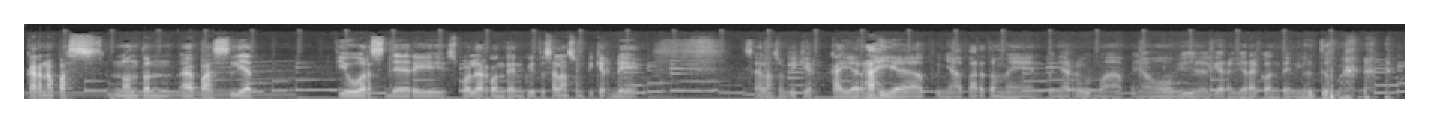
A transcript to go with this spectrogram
karena pas nonton uh, pas lihat viewers dari spoiler kontenku itu saya langsung pikir deh saya langsung pikir kaya raya punya apartemen punya rumah punya mobil gara-gara konten YouTube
